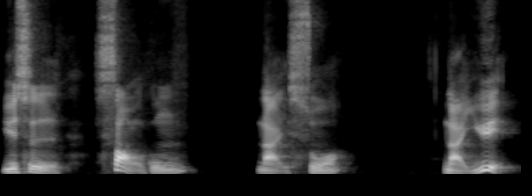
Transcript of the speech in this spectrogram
于是少公乃说，乃悦。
